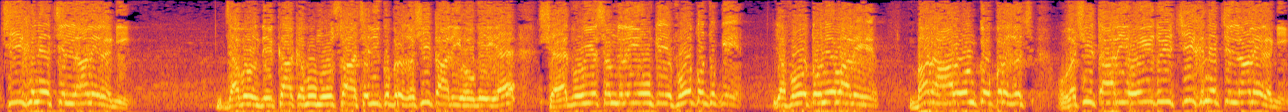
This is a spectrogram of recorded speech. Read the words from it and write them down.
چیخنے چلانے لگی۔ جب انہوں نے دیکھا کہ وہ موسا چلی کو پر غشی تاری ہو گئی ہے، شاید وہ یہ سمجھ رہی ہوں کہ یہ فوت ہو چکے ہیں۔ یا فوت ہونے والے ہیں۔ بہرحال ان کے اوپر غشی تاری ہوئی تو یہ چیخنے چلانے لگی۔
